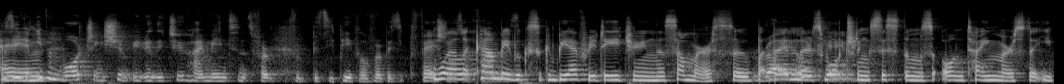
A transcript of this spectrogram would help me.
even, Um, even watering shouldn't be really too high maintenance for, for busy people, for busy professionals. well, it can be because it can be every day during the summer. So, but Right, then there's okay. watering systems on timers that you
